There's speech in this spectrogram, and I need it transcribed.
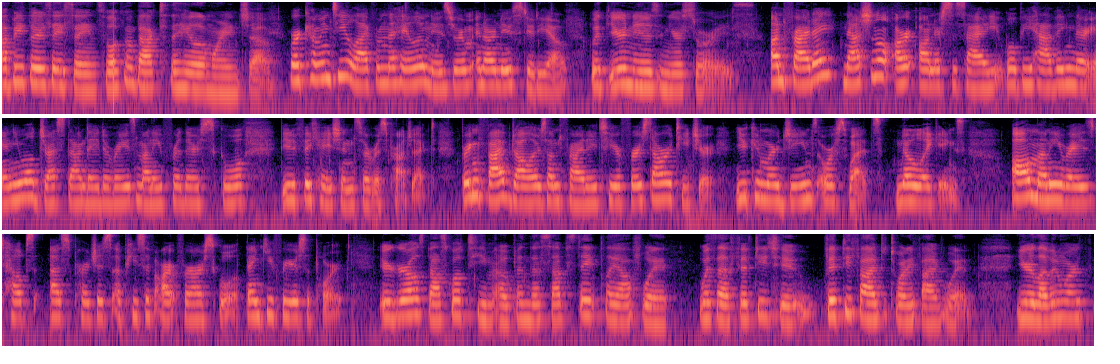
Happy Thursday, Saints. Welcome back to the Halo Morning Show We're coming to you live from the Halo newsroom in our new studio. with your news and your stories. On Friday, National Art Honor Society will be having their annual Dress Down Day to raise money for their school beautification service project. Bring $5 on Friday to your first hour teacher. You can wear jeans or sweats, no leggings. All money raised helps us purchase a piece of art for our school. Thank you for your support. Your girls basketball team opened the sub-state playoff win with a 52, 55 to 25 win. Your Leavenworth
